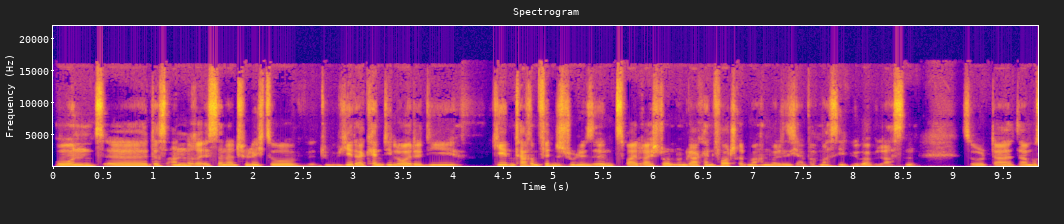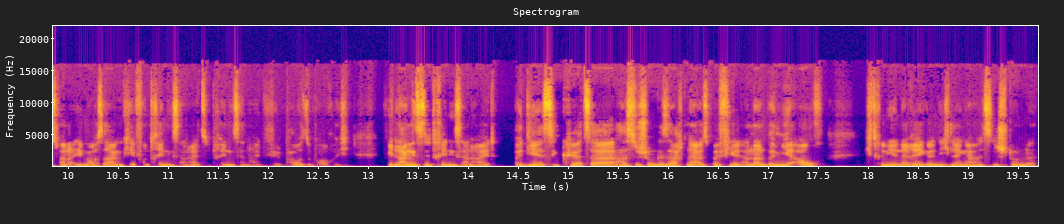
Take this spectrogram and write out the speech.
Und äh, das andere ist dann natürlich so, du, jeder kennt die Leute, die jeden Tag im Fitnessstudio sind, zwei, drei Stunden und gar keinen Fortschritt machen, weil die sich einfach massiv überbelasten. So, da, da muss man eben auch sagen, okay, von Trainingseinheit zu Trainingseinheit, wie viel Pause brauche ich? Wie lang ist eine Trainingseinheit? Bei dir ist sie kürzer, hast du schon gesagt, ne, als bei vielen anderen, bei mir auch. Ich trainiere in der Regel nicht länger als eine Stunde,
